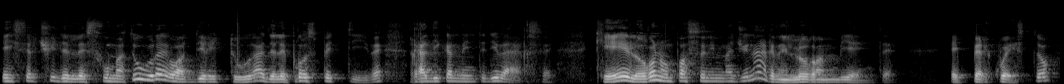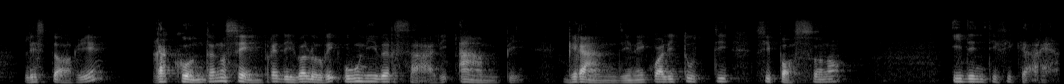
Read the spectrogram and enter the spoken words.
esserci delle sfumature o addirittura delle prospettive radicalmente diverse che loro non possono immaginare nel loro ambiente e per questo le storie raccontano sempre dei valori universali, ampi, grandi, nei quali tutti si possono identificare.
